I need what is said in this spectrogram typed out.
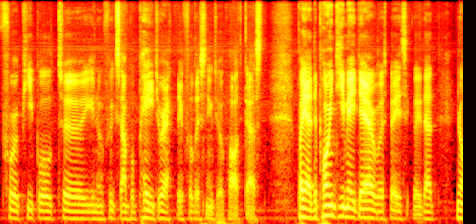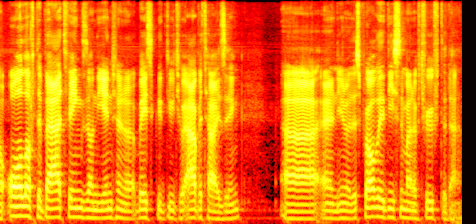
for people to, you know, for example, pay directly for listening to a podcast. But yeah, the point he made there was basically that you know all of the bad things on the internet are basically due to advertising uh, and you know there's probably a decent amount of truth to that.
